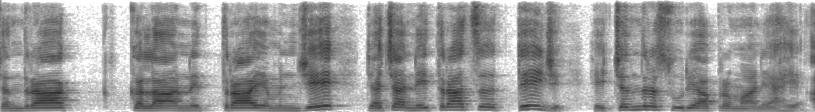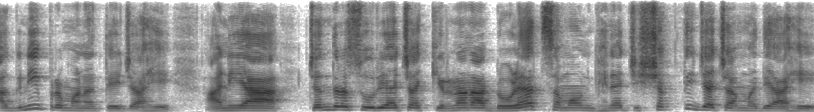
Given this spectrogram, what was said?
चंद्रा कला नेत्राय म्हणजे ज्याच्या नेत्राचं तेज हे चंद्र सूर्याप्रमाणे आहे अग्निप्रमाणे तेज आहे आणि या चंद्र सूर्याच्या किरणांना डोळ्यात समावून घेण्याची शक्ती ज्याच्यामध्ये आहे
